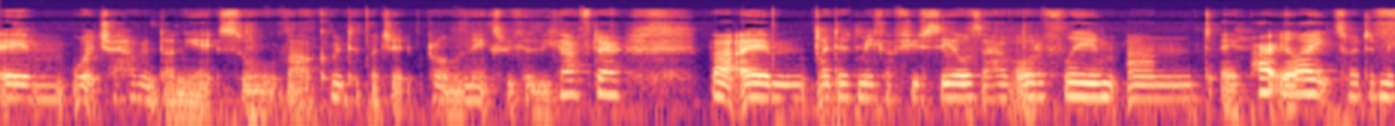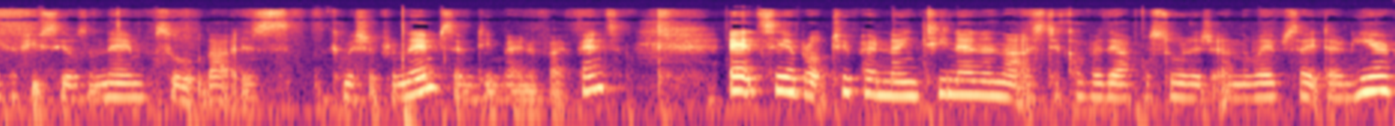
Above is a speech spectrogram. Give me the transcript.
um, which I haven't done yet, so that'll come into budget probably next week or the week after. But um, I did make a few sales. I have Oriflame and uh, PartyLite, so I did make a few sales on them. So that is commission from them, £17 and 5 pence. Etsy, I brought £2.19 in, and that is to cover the Apple storage and the website down here.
